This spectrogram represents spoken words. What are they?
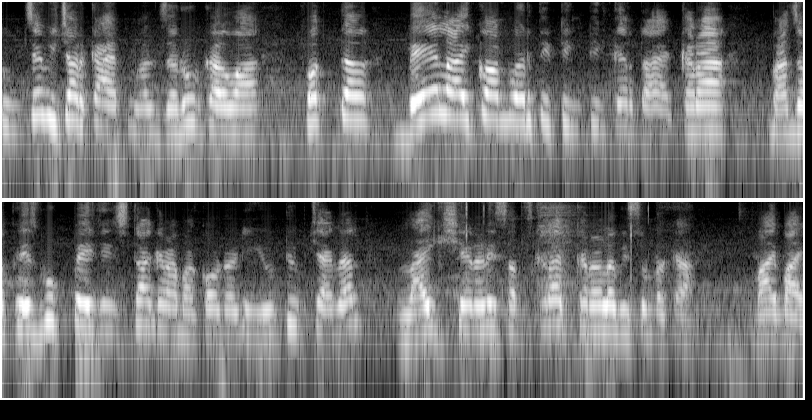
तुमचे विचार काय आहेत मला जरूर कळवा. फक्त बेल आयकॉन वरती टिंग टिंग करता करा. माझं फेसबुक पेज इंस्टाग्राम अकाउंट आणि युट्यूब चॅनल लाईक शेअर आणि सबस्क्राईब करायला विसरू नका. बाय बाय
